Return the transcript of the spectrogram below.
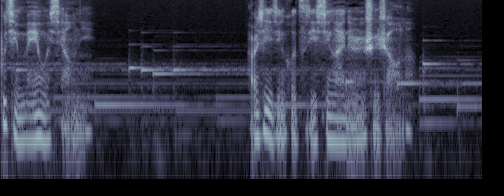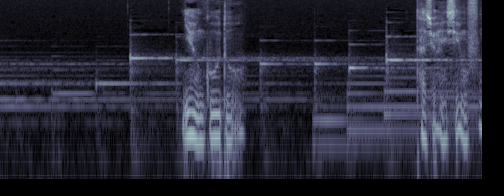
不仅没有想你。而且已经和自己心爱的人睡着了，你很孤独，他却很幸福。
